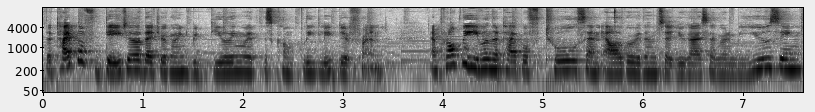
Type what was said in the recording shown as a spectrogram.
the type of data that you're going to be dealing with is completely different. And probably even the type of tools and algorithms that you guys are going to be using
